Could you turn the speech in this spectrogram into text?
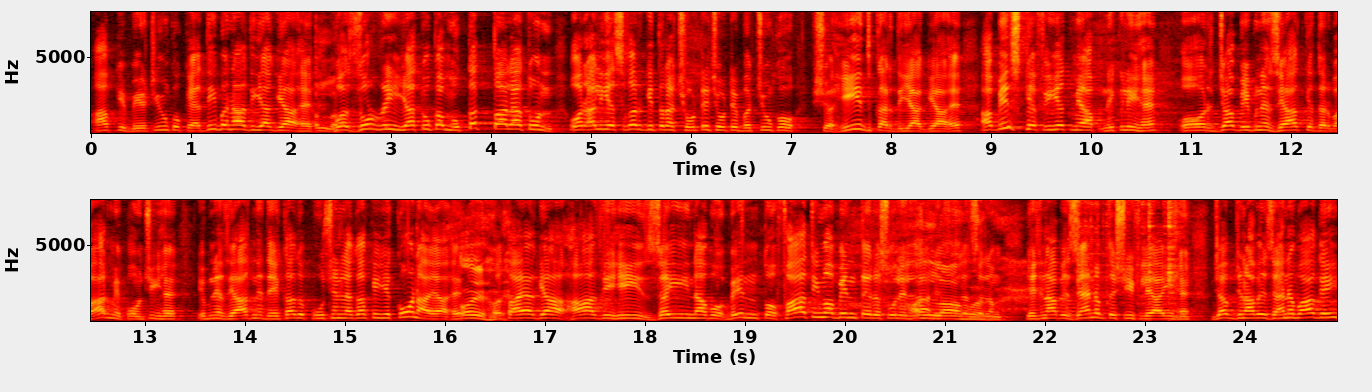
آپ کی بیٹیوں کو قیدی بنا دیا گیا ہے۔ وَذُرِّيَّتُ کا مُقَتَّلَتُن اور علی اصغر کی طرح چھوٹے چھوٹے بچوں کو شہید کر دیا گیا ہے۔ اب اس کیفیت میں آپ نکلی ہیں اور جب ابن زیاد کے دربار میں پہنچی ہیں ابن زیاد نے دیکھا تو پوچھنے لگا کہ یہ کون آیا ہے؟ بتایا گیا حاضی زینب بنت فاطمہ بنت رسول اللہ صلی اللہ علیہ وسلم۔ یہ جناب زینب تشریف لے آئی ہیں۔ جب جناب زینب آ گئی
